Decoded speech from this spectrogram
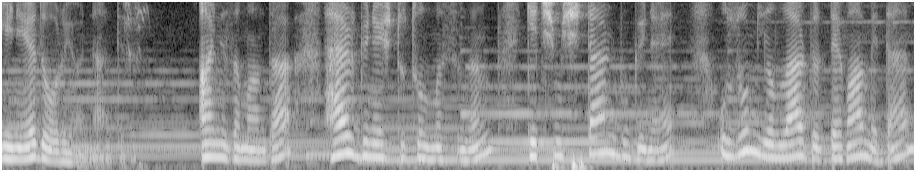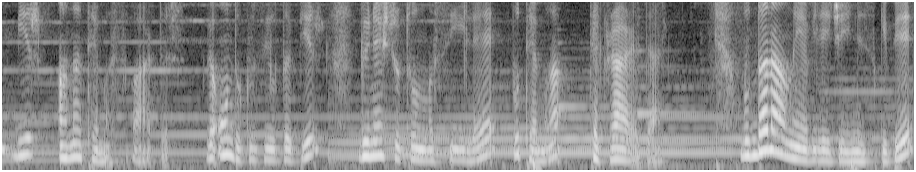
yeniye doğru yönlendirir. Aynı zamanda her güneş tutulmasının geçmişten bugüne uzun yıllardır devam eden bir ana teması vardır ve 19 yılda bir güneş tutulması ile bu tema tekrar eder. Bundan anlayabileceğiniz gibi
